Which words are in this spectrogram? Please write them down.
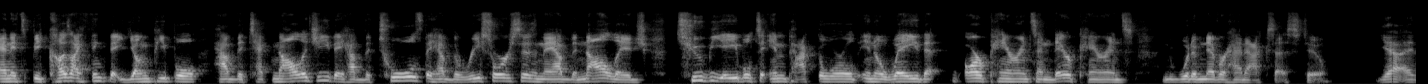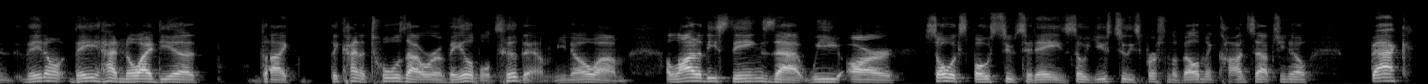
and it's because I think that young people have the technology, they have the tools, they have the resources, and they have the knowledge to be able to impact the world in a way that our parents and their parents would have never had access to. Yeah. And they don't, they had no idea like the kind of tools that were available to them. You know, um, a lot of these things that we are so exposed to today, so used to these personal development concepts, you know, back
